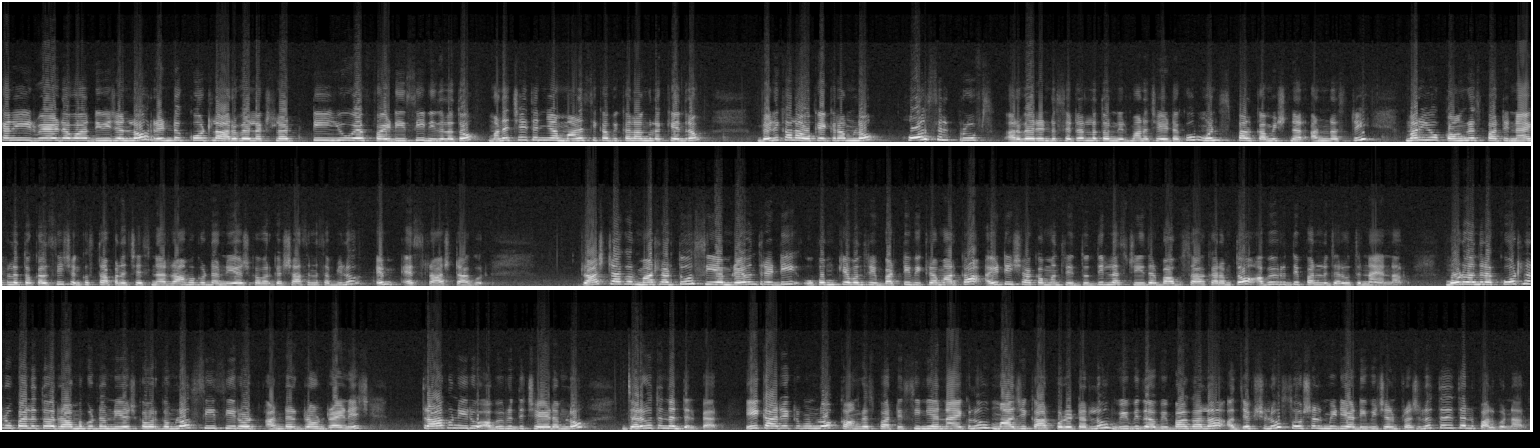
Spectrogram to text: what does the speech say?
మండకని ఇరవై ఏడవ డివిజన్లో రెండు కోట్ల అరవై లక్షల టీయూఎఫ్ఐడిసి నిధులతో మన చైతన్య మానసిక వికలాంగుల కేంద్రం వెనుకల ఒక ఎకరంలో హోల్సేల్ ప్రూఫ్స్ అరవై రెండు సెటర్లతో నిర్మాణ చేయుటకు మున్సిపల్ కమిషనర్ అన్నశ్రీ మరియు కాంగ్రెస్ పార్టీ నాయకులతో కలిసి శంకుస్థాపన చేసిన రామగుండం నియోజకవర్గ శాసనసభ్యులు ఎంఎస్ రాజ్ ఠాగూర్. రాజ్ ఠాకూర్ మాట్లాడుతూ సీఎం రేవంత్ రెడ్డి ఉప ముఖ్యమంత్రి బట్టి విక్రమార్క ఐటీ శాఖ మంత్రి దుద్దిల్ల శ్రీధర్ బాబు సహకారంతో అభివృద్ధి పనులు జరుగుతున్నాయన్నారు. మూడు వందల కోట్ల రూపాయలతో రామగుండం నియోజకవర్గంలో CC road underground drainage త్రాగునీరు అభివృద్ధి చేయడంలో జరుగుతుందని తెలిపారు. ఈ కార్యక్రమంలో కాంగ్రెస్ పార్టీ సీనియర్ నాయకులు మాజీ కార్పొరేటర్లు వివిధ విభాగాల అధ్యక్షులు సోషల్ మీడియా డివిజన్ ప్రజలు తదితరులు పాల్గొన్నారు.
